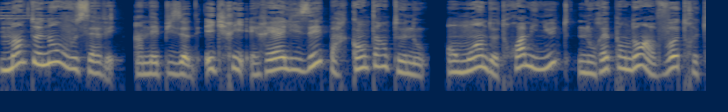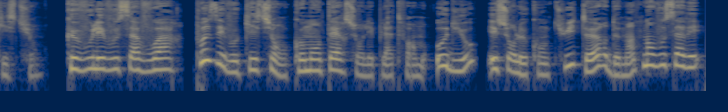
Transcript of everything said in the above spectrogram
Maintenant vous savez, un épisode écrit et réalisé par Quentin Tenot. En moins de 3 minutes, nous répondons à votre question. Que voulez-vous savoir? Posez vos questions en commentaire sur les plateformes audio et sur le compte Twitter de Maintenant vous savez.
